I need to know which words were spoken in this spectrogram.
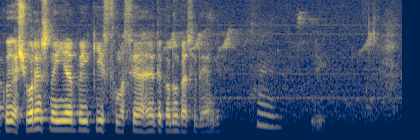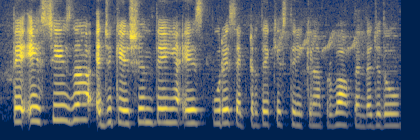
ਕੋਈ ਅਸ਼ੋਰੈਂਸ ਨਹੀਂ ਹੈ ਵੀ ਕੀ ਸਮੱਸਿਆ ਹੈ ਤੇ ਕਦੋਂ ਪੈਸੇ ਦੇਵਾਂਗੇ ਹੂੰ। ਤੇ ਇਸ ਚੀਜ਼ ਦਾ ਐਜੂਕੇਸ਼ਨ ਤੇ ਜਾਂ ਇਸ ਪੂਰੇ ਸੈਕਟਰ ਤੇ ਕਿਸ ਤਰੀਕੇ ਨਾਲ ਪ੍ਰਭਾਵ ਪੈਂਦਾ ਜਦੋਂ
